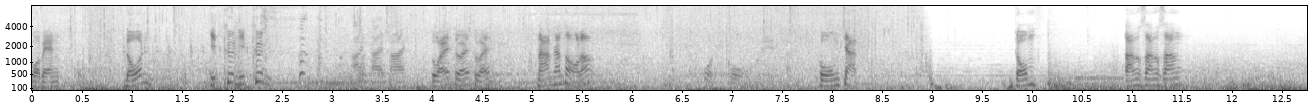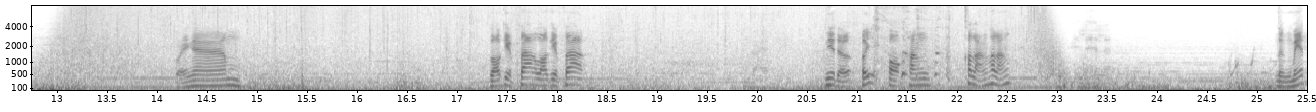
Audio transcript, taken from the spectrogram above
วอแบงโดนฮิตขึ้นฮิตขึ้นตายตายตายสวยสวยสวยน้ำชั้นสองแล้วโคตรโกงเลยสัตว์โกงจัด จมสังสังสังสวยงามรอเก็บซากรอเก็บซากได้เลยเนี่ยเดี๋ยวเฮ้ยออกทางข้างหลังข้างหลังเห็นแล้วเห็นแล้วหนึ่งเม็ด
